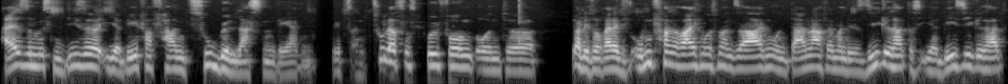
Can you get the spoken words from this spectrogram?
Also müssen diese IAB-Verfahren zugelassen werden. Da gibt es eine Zulassungsprüfung und äh, ja, die ist auch relativ umfangreich, muss man sagen. Und danach, wenn man das Siegel hat, das IAB-Siegel hat,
